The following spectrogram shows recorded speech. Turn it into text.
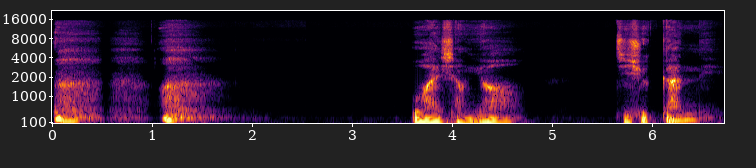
啊，啊，我还想要继续干你，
